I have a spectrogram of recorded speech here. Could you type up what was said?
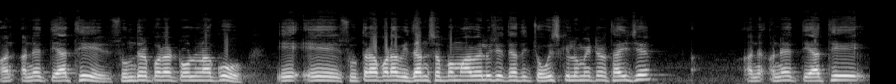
અન- ત્યાંથી સુંદરપરા ટોલ નાકું એ એ સુત્રાપાડા વિધાનસભામાં આવેલું છે, ત્યાંથી ચોવીસ કિલોમીટર થાય છે. અને અને ત્યાંથી,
